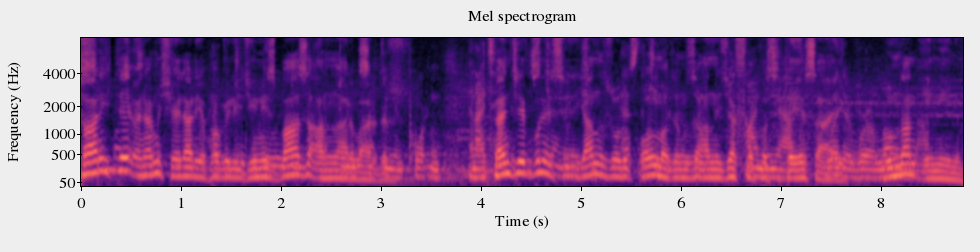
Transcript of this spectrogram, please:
Tarihte önemli şeyler yapabileceğiniz bazı anlar vardır. Bence bu nesil yalnız olup olmadığımızı anlayacak kapasiteye sahip. Bundan eminim.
